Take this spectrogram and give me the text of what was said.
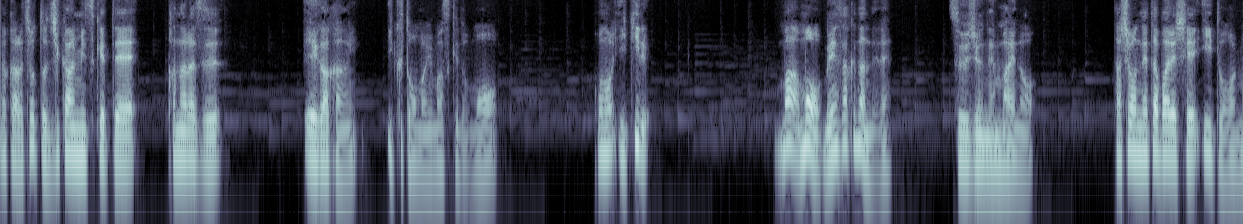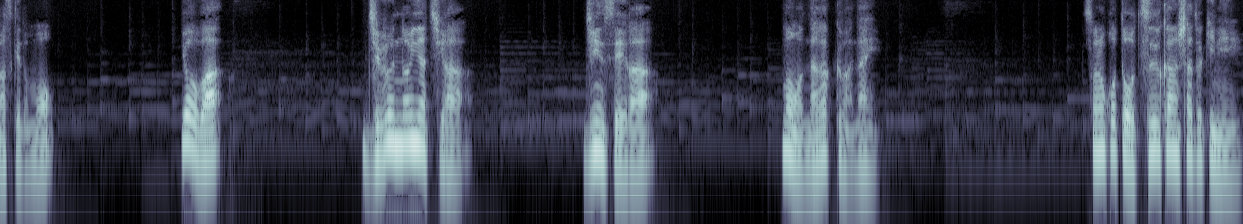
だからちょっと時間見つけて必ず映画館行くと思いますけども、この生きる。まあもう名作なんでね、数十年前の。多少ネタバレしていいと思いますけども、要は、自分の命が、人生が、もう長くはない。そのことを痛感したときに、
